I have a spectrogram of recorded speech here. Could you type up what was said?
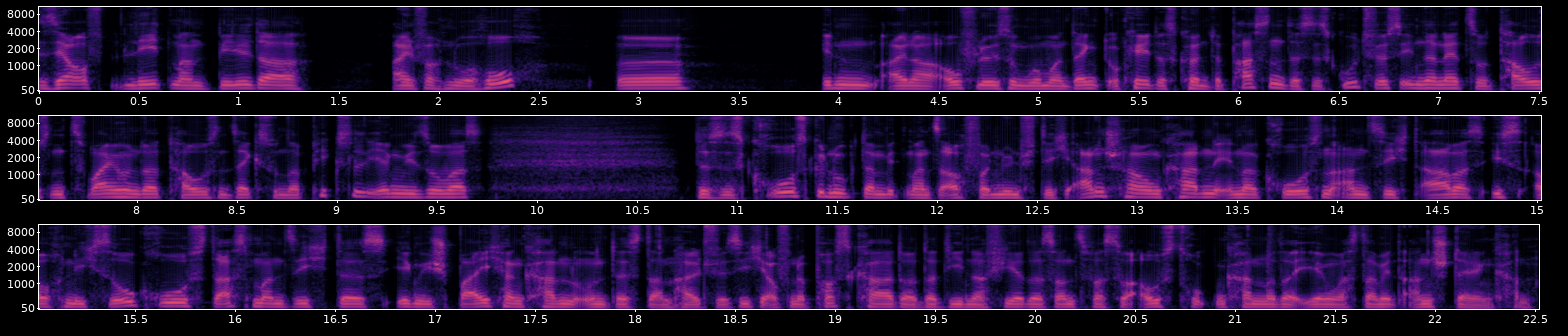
sehr oft lädt man Bilder einfach nur hoch äh, in einer Auflösung, wo man denkt, okay, das könnte passen, das ist gut fürs Internet, so 1200, 1600 Pixel, irgendwie sowas. Das ist groß genug, damit man es auch vernünftig anschauen kann in einer großen Ansicht, aber es ist auch nicht so groß, dass man sich das irgendwie speichern kann und das dann halt für sich auf eine Postkarte oder DIN A4 oder sonst was so ausdrucken kann oder irgendwas damit anstellen kann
